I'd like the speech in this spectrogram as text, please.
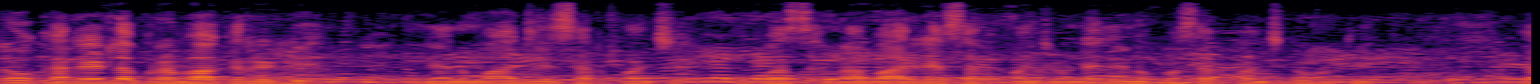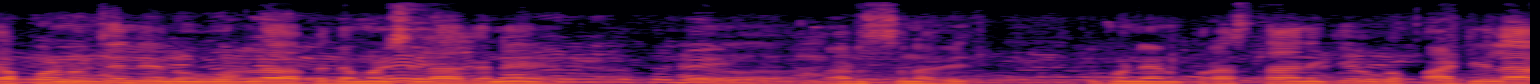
పేరు కర్రెడ్ల ప్రభాకర్ రెడ్డి. నేను మాజీ సర్పంచ్ ఉప నా భార్య సర్పంచ్ ఉండే నేను ఉప సర్పంచ్గా ఉంటే. అప్పటి నుంచి నేను ఊర్లో పెద్ద మనిషి లాగానే నడుస్తున్నది. ఇప్పుడు నేను ప్రస్తుతానికి ఒక పార్టీలా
